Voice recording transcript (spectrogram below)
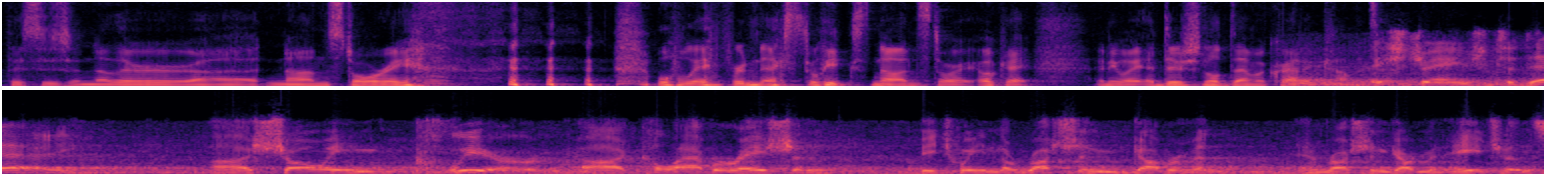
this is another uh, non-story. we'll wait for next week's non-story. Okay. Anyway, additional Democratic comments. exchange today uh, showing clear uh, collaboration between the Russian government and Russian government agents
